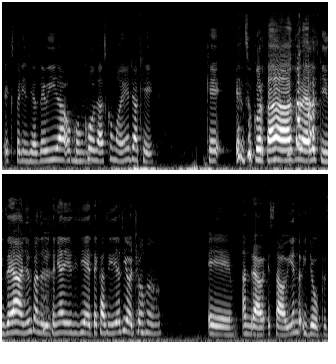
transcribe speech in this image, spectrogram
experiencias de vida o con cosas como ella que, que en su corta edad, por ahí a los 15 años, cuando yo tenía 17, casi 18, Ajá. eh, Andrea estaba viviendo y yo pues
